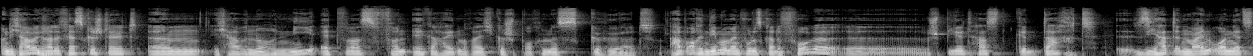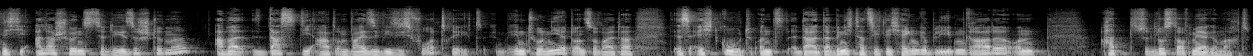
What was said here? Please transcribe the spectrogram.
Und ich habe gerade festgestellt, ähm, ich habe noch nie etwas von Elke Heidenreich gesprochenes gehört. Habe auch in dem Moment, wo du es gerade vorgespielt hast, gedacht, sie hat in meinen Ohren jetzt nicht die allerschönste Lesestimme, aber das, die Art und Weise, wie sie es vorträgt, intoniert und so weiter, ist echt gut. Und da, da bin ich tatsächlich hängen geblieben gerade und hat Lust auf mehr gemacht.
